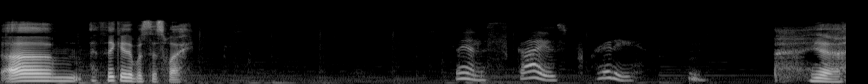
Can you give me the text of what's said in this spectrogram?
Um, I think it was this way. man, the sky is pretty. Yeah.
